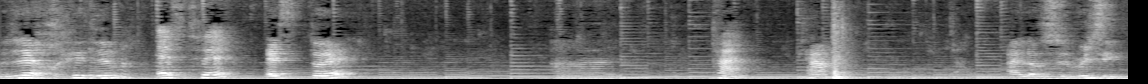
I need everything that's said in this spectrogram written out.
le rythme est très est très euh, calm. calm. I love the rhythm.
